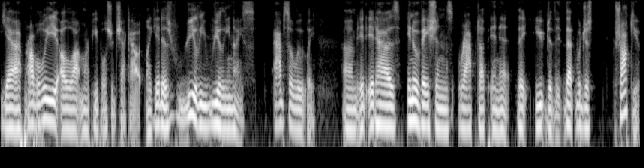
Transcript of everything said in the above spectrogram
yeah, probably a lot more people should check out. Like it is really really nice. Absolutely. Um, it it has innovations wrapped up in it that you that would just shock you.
